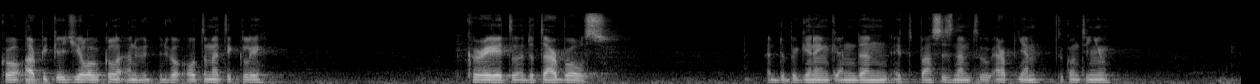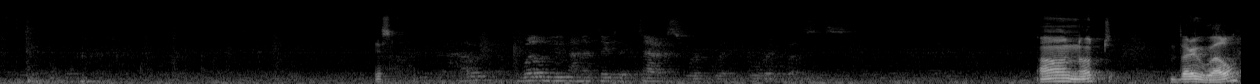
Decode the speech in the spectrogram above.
call rpkg local and it will automatically create uh, the tarballs at the beginning and then it passes them to RPM to continue. Yes? How well do annotated tags work with pull requests? Uh, not very well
